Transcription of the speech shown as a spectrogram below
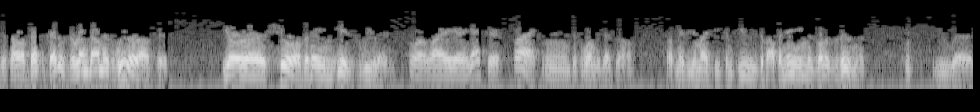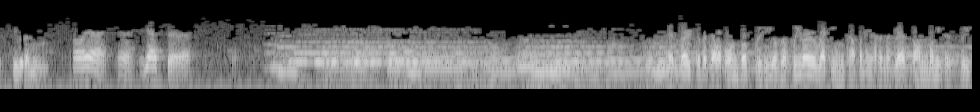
guess our best bet is to run down this Wheeler outfit. You're uh, sure the name is Wheeler? Well, why, uh, yes, sir. Why? Mm, just wondered, that's all. Thought maybe you might be confused about the name as well as the business. you uh, see what I mean? Oh, yeah. yeah. Yes, sir. A search of the telephone book reveals a Wheeler Wrecking Company at an address on Moneta Street.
